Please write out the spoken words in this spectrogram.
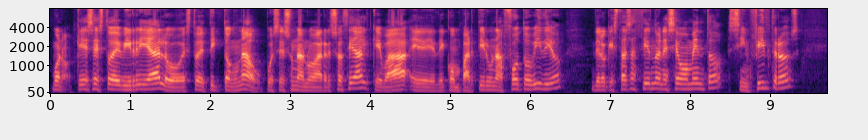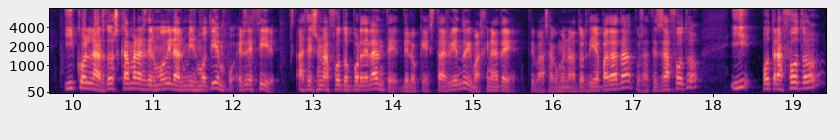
Bueno, ¿qué es esto de Virreal o esto de TikTok Now? Pues es una nueva red social que va eh, de compartir una foto vídeo de lo que estás haciendo en ese momento sin filtros y con las dos cámaras del móvil al mismo tiempo. Es decir, haces una foto por delante de lo que estás viendo, imagínate, te vas a comer una tortilla de patata, pues haces esa foto y otra foto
